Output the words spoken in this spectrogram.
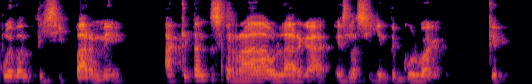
puedo anticiparme a qué tan cerrada o larga es la siguiente curva que,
